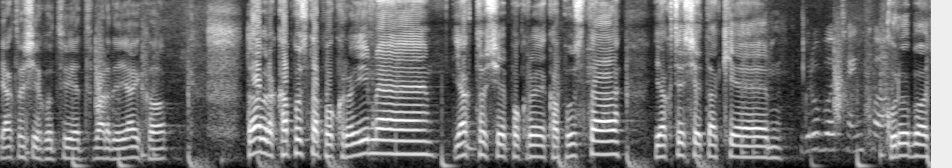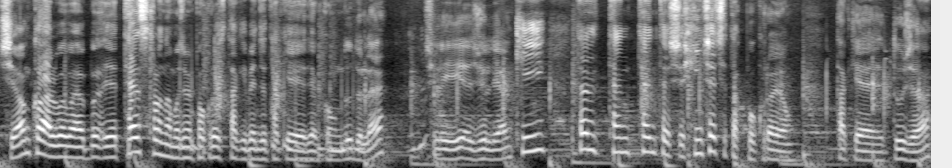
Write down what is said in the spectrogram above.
jak to się gotuje twarde jajko. Dobra, kapusta pokroimy. Jak to się pokroje kapusta? Jak chcecie takie Grubo, cienko. grubo cienko, albo, albo tę stronę możemy pokroić tak i będzie takie jaką nudle, czyli julianki. Ten, ten, ten też Chińczycy tak pokroją, takie duże.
